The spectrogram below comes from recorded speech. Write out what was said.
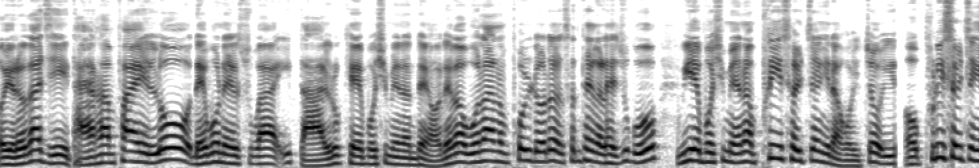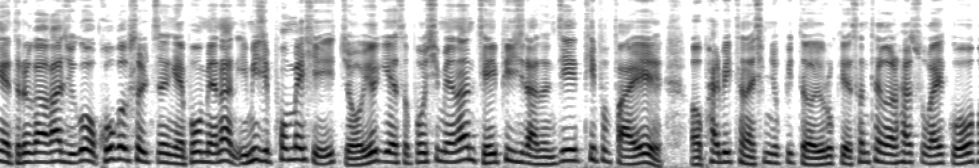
어, 여러 가지 다양한 파일로 내보낼 수가 있다. 이렇게 보시면 돼요. 내가 원하는 폴더를 선택을 해주고 위에 보시면은 프리 설정이라고 있죠. 이, 어, 프리 설정에 들어가 가지고 고급 설정에 보면은 이미지 포맷이 있죠. 여기에서 보시면은 JPG라든지 TIFF 파일 어, 8비트나 16비트 이렇게 선택을 할 수가 있고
